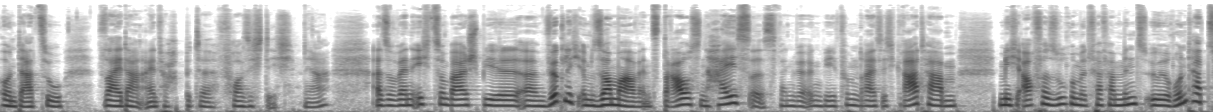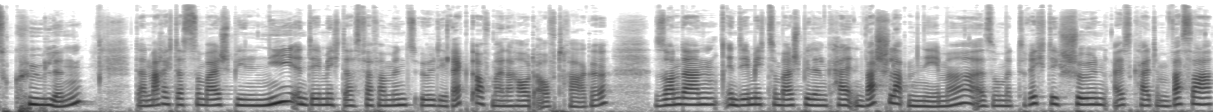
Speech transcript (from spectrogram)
und dazu sei da einfach bitte vorsichtig. Ja, also wenn ich zum Beispiel äh, wirklich im Sommer, wenn es draußen heiß ist, wenn wir irgendwie 35 Grad haben, mich auch versuche mit Pfefferminzöl runterzukühlen, dann mache ich das zum Beispiel nie, indem ich das Pfefferminzöl direkt auf meine Haut auftrage, sondern indem ich zum Beispiel einen kalten Waschlappen nehme, also mit richtig schön eiskaltem Wasser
